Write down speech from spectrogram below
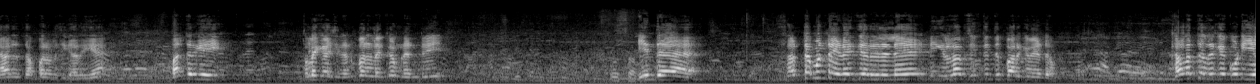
யாரும் தப்பா நினைச்சுக்காதீங்க. பத்திரிகை தொலைக்காட்சி நண்பர்களுக்கும் நன்றி. இந்த சட்டமன்ற இடைத்தேர்தலிலே நீங்கள் எல்லாம் சிந்தித்து பார்க்க வேண்டும். களத்தில் இருக்கக்கூடிய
